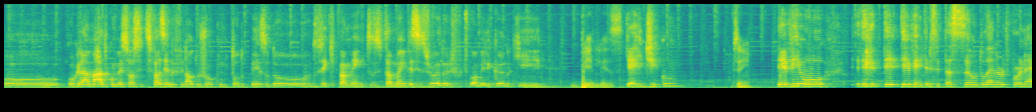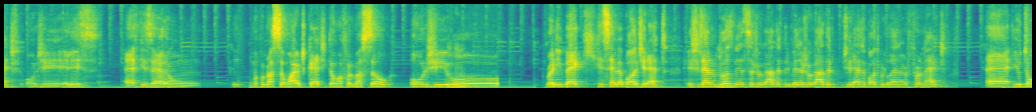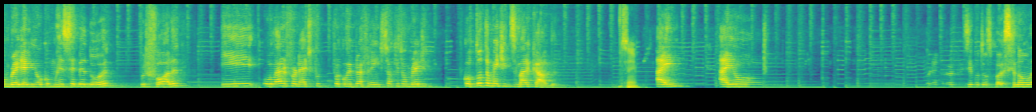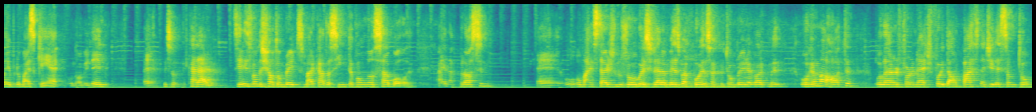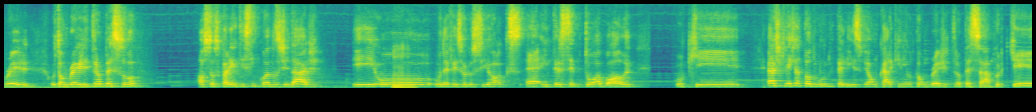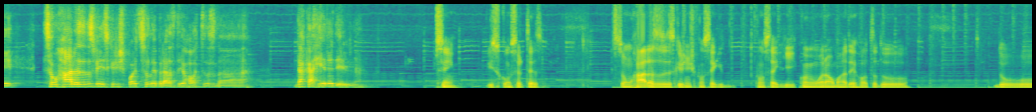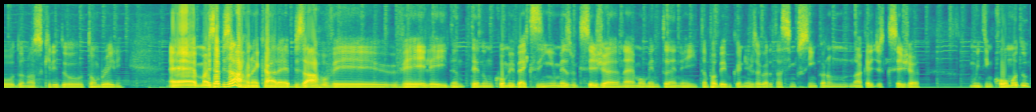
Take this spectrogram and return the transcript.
O, o gramado começou a se desfazer no final do jogo com todo o peso do, dos equipamentos e o tamanho desses jogadores de futebol americano que... Beleza. Que é ridículo. Sim. Teve o. Teve a interceptação do Leonard Fournette, onde eles é, fizeram uma formação Wildcat, então uma formação onde uhum. o running back recebe a bola direto. Eles fizeram uhum. duas vezes essa jogada. A primeira jogada, direto a bola para o Leonard Fournette. É, e o Tom Brady alinhou como recebedor por fora. E o Leonard Fournette foi, foi correr para frente, só que o Tom Brady ficou totalmente desmarcado. Sim. Aí Aí o. O coordenador ofensivo dos Bucks, que eu não lembro mais quem é o nome dele, é, pensou, caralho, se eles vão deixar o Tom Brady desmarcado assim, então vamos lançar a bola. Aí na próxima, é, ou, ou, mais tarde no jogo, eles fizeram a mesma coisa, só que o Tom Brady agora correu uma rota, o Leonard Fournette foi dar um passe na direção do Tom Brady, o Tom Brady tropeçou aos seus 45 anos de idade e o, hum. o defensor do Seahawks é, interceptou a bola o que eu acho que deixa todo mundo feliz ver um cara que nem o Tom Brady tropeçar, porque são raras as vezes que a gente pode celebrar as derrotas na, na carreira dele, né? Sim, isso com certeza. São raras as vezes que a gente consegue, consegue comemorar uma derrota do, do, do nosso querido Tom Brady. É, mas é bizarro, né, cara? É bizarro ver, ver ele aí tendo um comebackzinho, mesmo que seja né, momentâneo. E Tampa Bay Buccaneers agora tá 5-5. Eu não, não acredito que seja muito incômodo.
